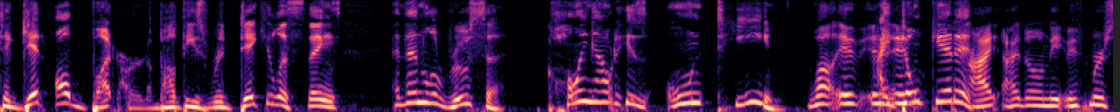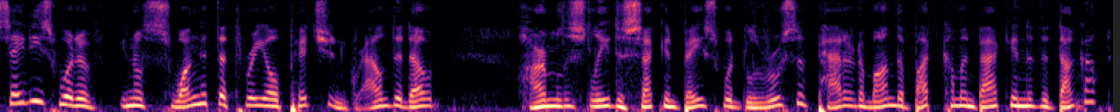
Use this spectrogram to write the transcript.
to get all butthurt about these ridiculous things and then LaRussa calling out his own team. Well, if, if- I don't get it. I, I don't. If Mercedes would have, you know, swung at the 3-0 pitch and grounded out harmlessly to second base, would La Russa have patted him on the butt coming back into the dugout?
